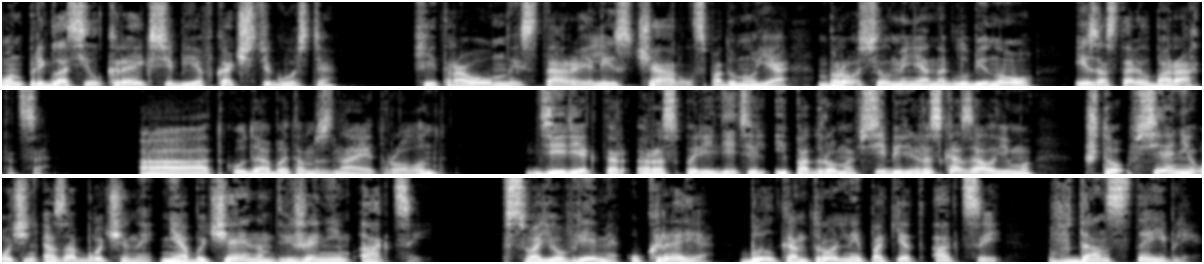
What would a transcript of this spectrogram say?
Он пригласил Крей к себе в качестве гостя. Хитроумный старый лис Чарльз, подумал я, бросил меня на глубину и заставил барахтаться. А откуда об этом знает Роланд? Директор-распорядитель ипподрома в Сибири рассказал ему, что все они очень озабочены необычайным движением акций. В свое время у Крея был контрольный пакет акций в Данстейбле,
